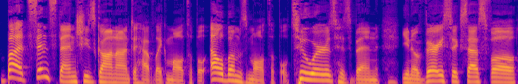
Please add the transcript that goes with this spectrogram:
But since then, she's gone on to have like multiple albums, multiple tours, has been, you know, very successful,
